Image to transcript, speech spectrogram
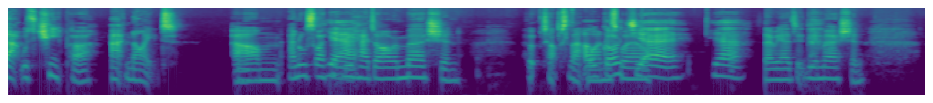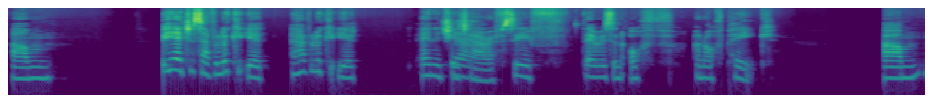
that was cheaper at night. Mm. Um, and also, I think Yeah. we had our immersion hooked up to that oh one god, as well. yeah, yeah, So we had the immersion. Um, but yeah, just have a look at your have a look at your energy Yeah. tariff. See if there is an off an off peak. Um,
